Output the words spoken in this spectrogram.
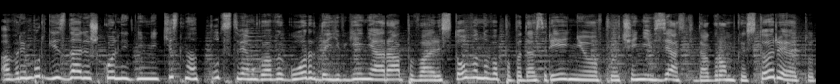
А в Оренбурге издали школьные дневники с напутствием главы города Евгения Арапова, арестованного по подозрению в получении взятки. Да, громкая история, тут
